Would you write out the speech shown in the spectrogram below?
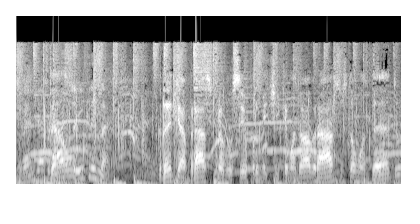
Grande abraço então, aí, Crislane. Um grande abraço para você. Eu prometi que ia mandar um abraço, estou mandando.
